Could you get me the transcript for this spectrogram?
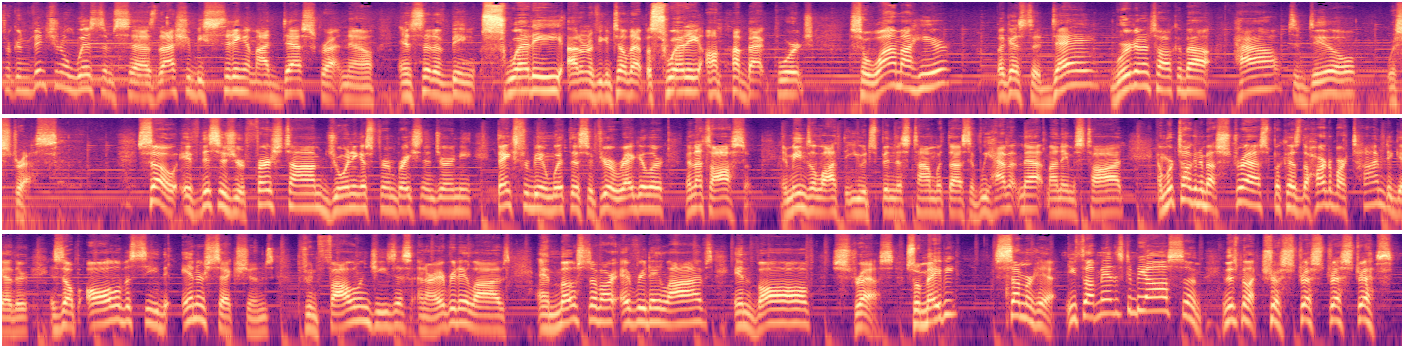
So, conventional wisdom says that I should be sitting at my desk right now instead of being sweaty. I don't know if you can tell that, but sweaty on my back porch. So, why am I here? Because today we're going to talk about how to deal with stress. So, if this is your first time joining us for Embracing the Journey, thanks for being with us. If you're a regular, then that's awesome. It means a lot that you would spend this time with us. If we haven't met, my name is Todd, and we're talking about stress because the heart of our time together is to help all of us see the intersections between following Jesus and our everyday lives, and most of our everyday lives involve stress. So maybe summer hit. You thought, man, this can be awesome. And it's been like stress, stress, stress, stress.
